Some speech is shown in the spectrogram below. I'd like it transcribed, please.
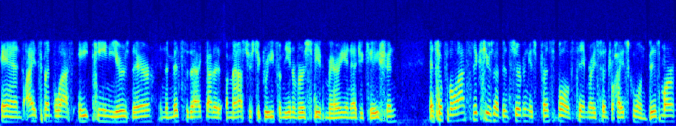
and I had spent the last 18 years there. In the midst of that, got a, a master's degree from the University of Mary in education. And so for the last six years, I've been serving as principal of St. Mary's Central High School in Bismarck.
